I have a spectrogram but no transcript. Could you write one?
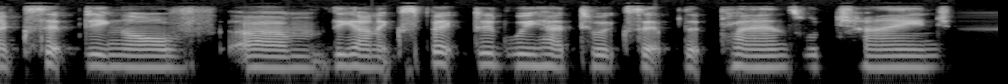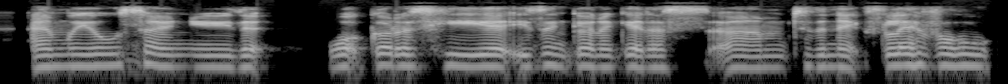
accepting of um, the unexpected. We had to accept that plans would change. And we also knew that what got us here isn't going to get us um, to the next level.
